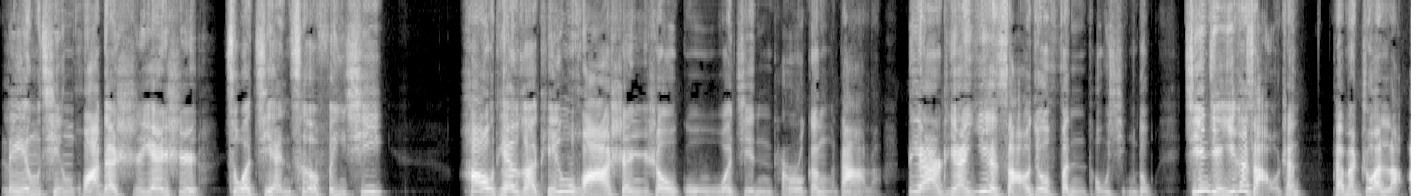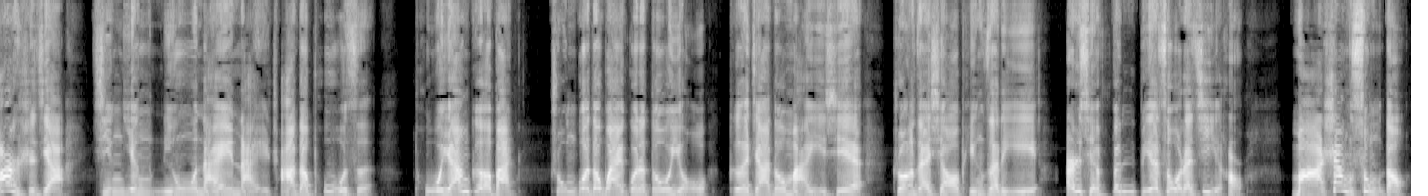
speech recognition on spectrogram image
利用清华的实验室做检测分析，昊天和廷华深受鼓舞，劲头更大了。第二天一早就分头行动，仅仅一个早晨，他们转了二十家经营牛奶奶茶的铺子，土洋各半，中国的、外国的都有，各家都买一些，装在小瓶子里，而且分别做了记号。马上送到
